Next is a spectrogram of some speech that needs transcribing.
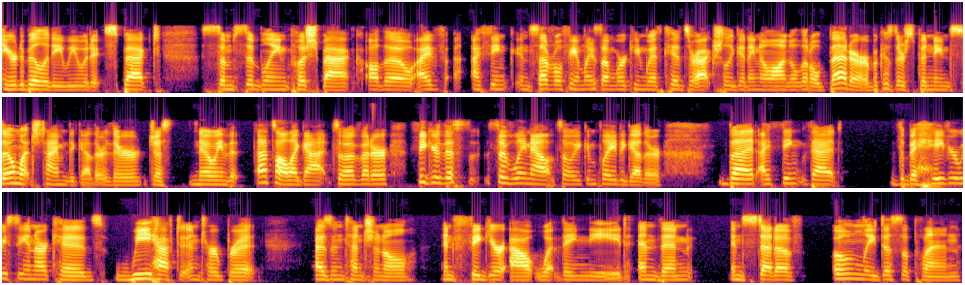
irritability, we would expect some sibling pushback although i've i think in several families i'm working with kids are actually getting along a little better because they're spending so much time together they're just knowing that that's all i got so i better figure this sibling out so we can play together but i think that the behavior we see in our kids, we have to interpret as intentional and figure out what they need. And then instead of only discipline,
